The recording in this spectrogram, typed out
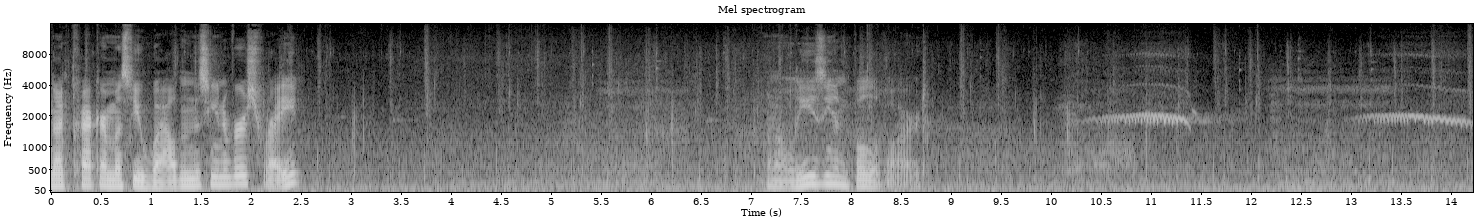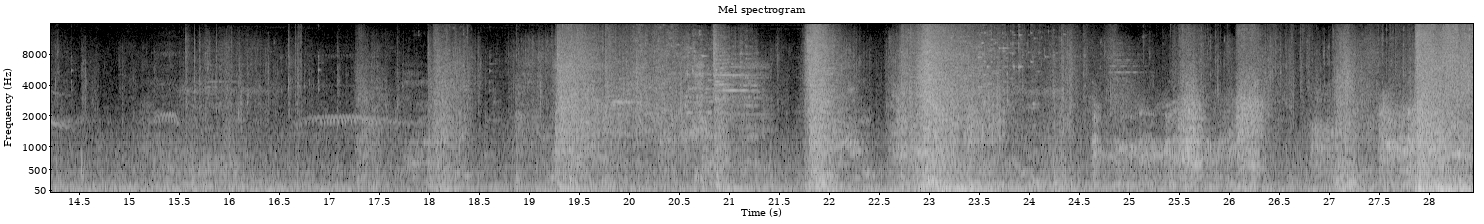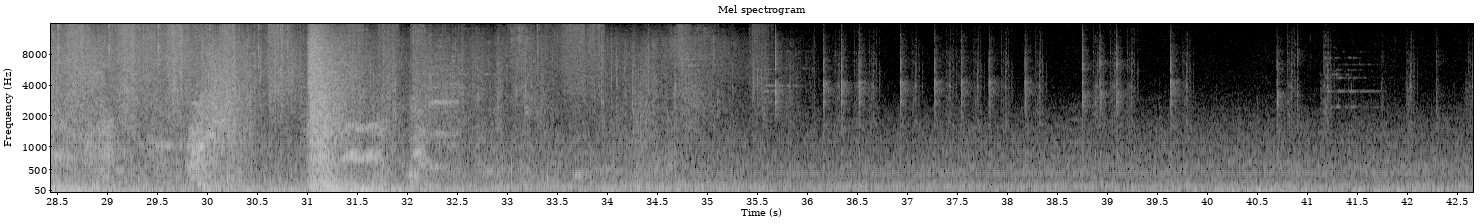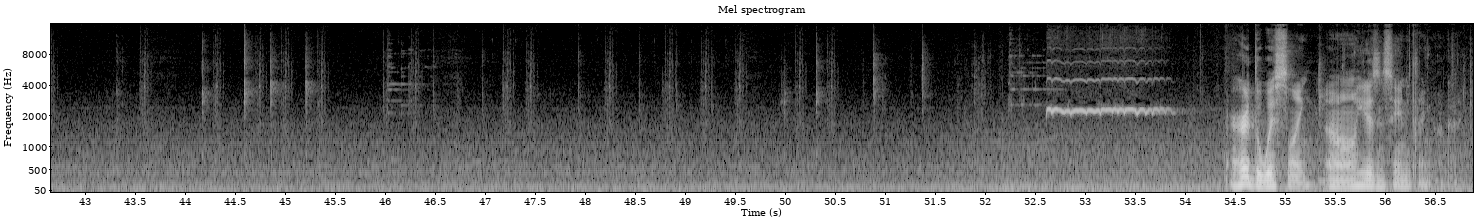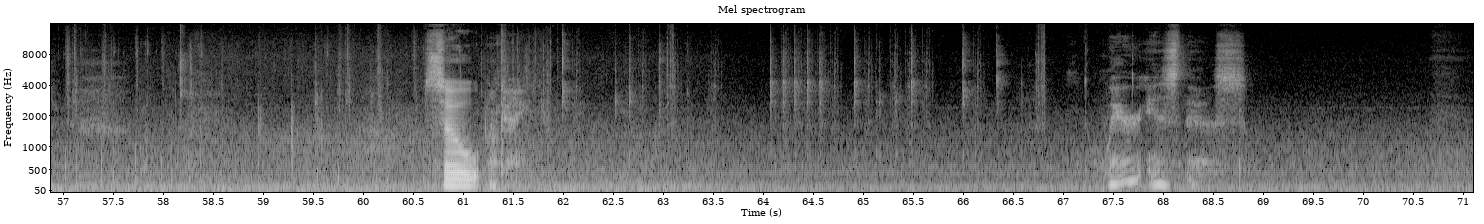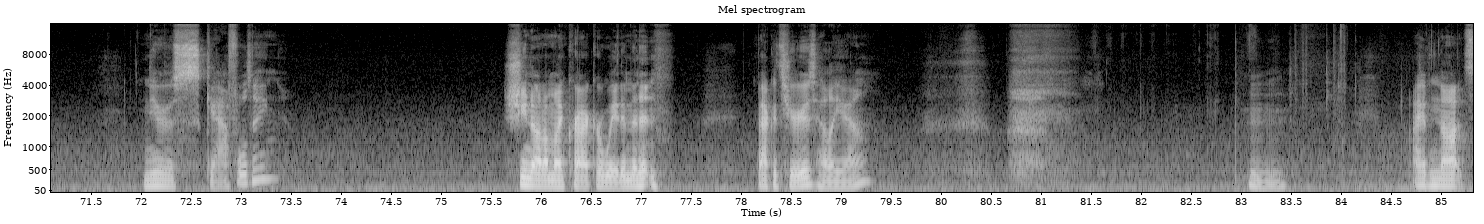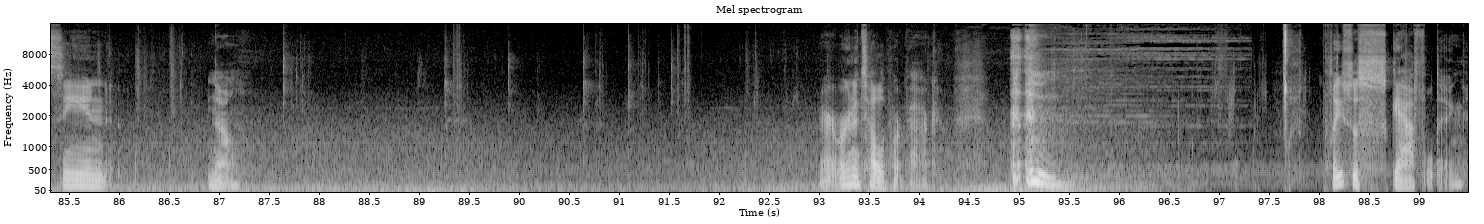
Nutcracker must be wild in this universe, right? On Elysian Boulevard. Heard the whistling. Oh, he doesn't say anything. Okay. So, okay. Where is this? Near the scaffolding? She not on my cracker. Wait a minute. Back Cheerios? Hell yeah. Hmm. I have not seen... No. Alright, we're going to teleport back. Place of scaffolding.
